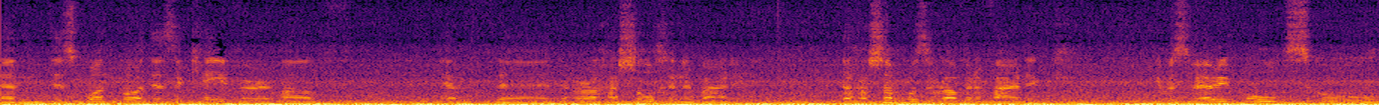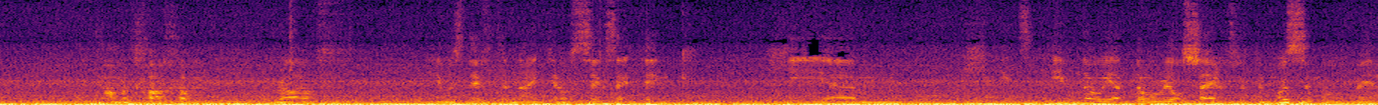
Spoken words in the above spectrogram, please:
Um, there's one more, there's a caver of, of the, the Aruch HaShulchan in Vardik. Hashem was a Rav in Vardik. He was very old school Talmud Chacham, Rav. He was nifted in 1906, I think. He, um, he even though he had no real shaykhs with the Musar movement,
